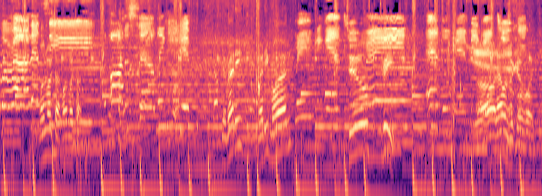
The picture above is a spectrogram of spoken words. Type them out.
were out at One more time, one more time. on a sailing ship. You ready? Ready? One. Rain began to Two, three. And the wind began Oh, that was a good one.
